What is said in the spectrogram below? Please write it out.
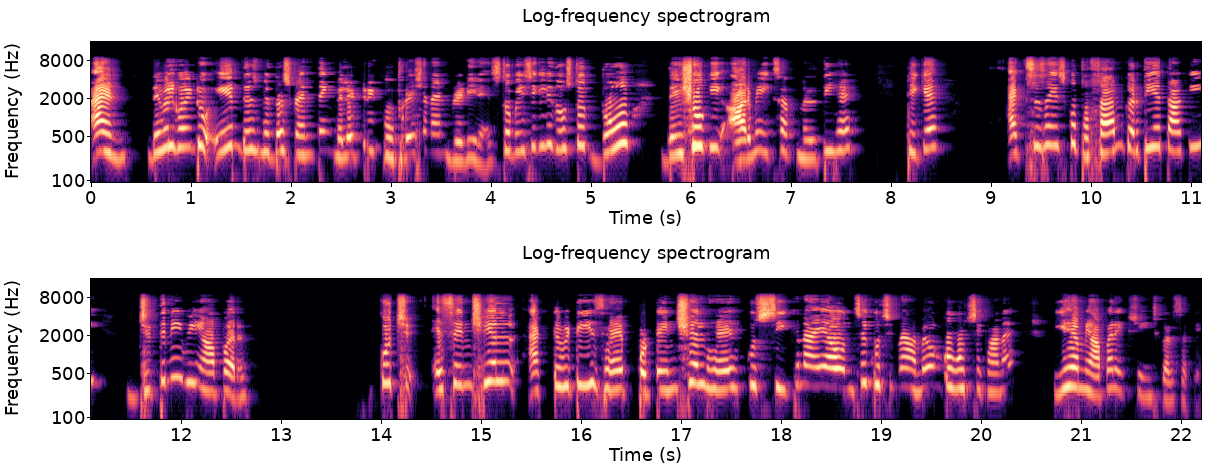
and they will going to aim this with the strengthening military cooperation and readiness. तो बेसिकली दोस्तों दो देशों की आर्मी एक साथ मिलती है ठीक है? एक्सरसाइज को परफॉर्म करती है ताकि जितनी भी यहाँ पर कुछ एसेंशियल एक्टिविटीज़ है पोटेंशियल है कुछ सीखना है या उनसे कुछ ना हमें उनको कुछ सिखाना है ये हम यहाँ पर एक्सचेंज कर सके।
